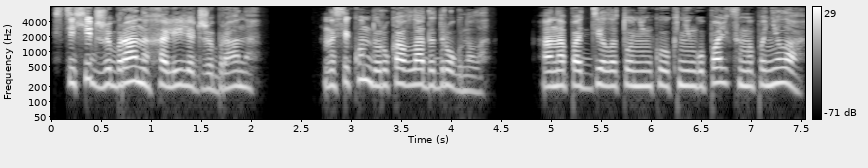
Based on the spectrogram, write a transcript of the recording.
стихи Джебрана, Халиля Джебрана. На секунду рука Влада дрогнула. Она поддела тоненькую книгу пальцем и поняла,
